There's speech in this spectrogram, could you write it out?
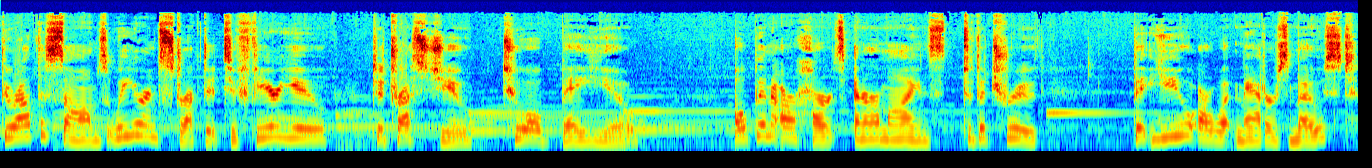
Throughout the Psalms, we are instructed to fear you, to trust you, to obey you. Open our hearts and our minds to the truth that you are what matters most,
